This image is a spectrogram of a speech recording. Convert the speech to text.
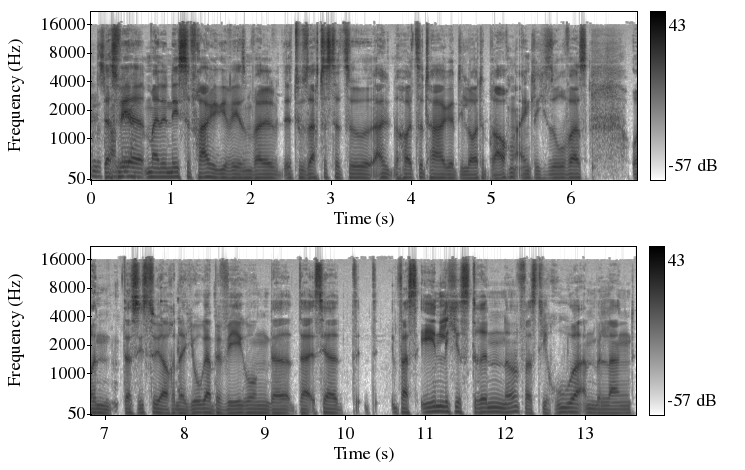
Das, Das wäre meine nächste Frage gewesen, weil äh, du sagtest dazu, heutzutage, die Leute brauchen eigentlich sowas. Und das siehst du ja auch in der Yoga-Bewegung. Da, da ist ja was Ähnliches drin, ne, was die Ruhe anbelangt.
